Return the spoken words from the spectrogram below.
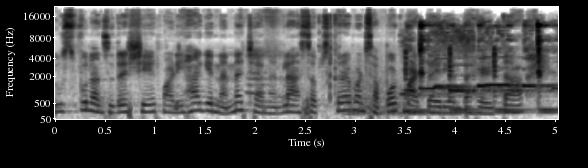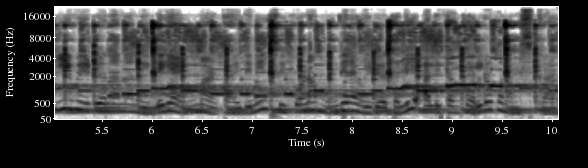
ಯೂಸ್ಫುಲ್ ಅನಿಸಿದ್ರೆ ಶೇರ್ ಮಾಡಿ. ಹಾಗೆ ನನ್ನ ಚಾನಲ್ನ ಸಬ್ಸ್ಕ್ರೈಬ್ ಮಾಡಿ ಸಪೋರ್ಟ್ ಮಾಡ್ತಾಯಿರಿ ಅಂತ ಹೇಳ್ತಾ ಈ ವಿಡಿಯೋನ ನಾನು ಇಲ್ಲಿಗೆ ಎಂಡ್ ಮಾಡ್ತಾ ಇದ್ದೀನಿ. ಸಿಗೋಣ ಮುಂದಿನ ವಿಡಿಯೋದಲ್ಲಿ ಅಲ್ಲಿ ತನಕ ಎಲ್ರಿಗೂ ನಮಸ್ಕಾರ.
